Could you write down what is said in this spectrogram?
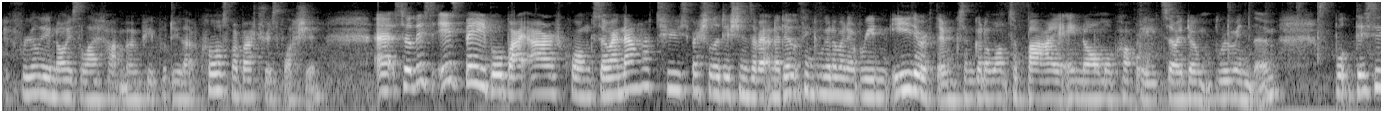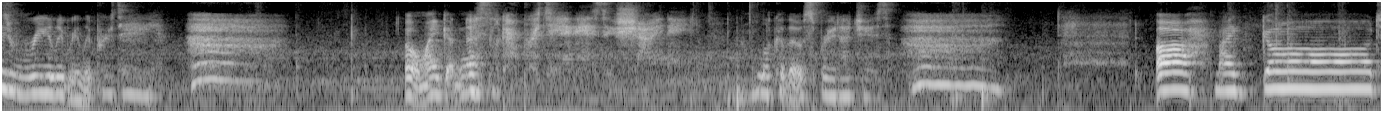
It really annoys the life out of me when people do that. Of course, my battery is flashing. Uh, so this is Babel by R.F. Kuang. So I now have two special editions of it and I don't think I'm going to end up reading either of them because I'm going to want to buy a normal copy so I don't ruin them. But this is really, really pretty. Oh my goodness, look how pretty it is. It's shiny. Look at those sprayed edges. oh my god.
